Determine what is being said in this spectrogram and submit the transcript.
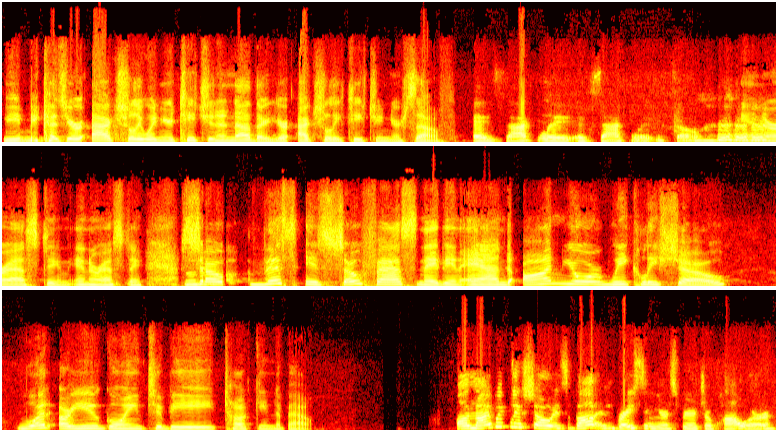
you, because you're actually when you're teaching another, you're actually teaching yourself. Exactly, exactly. So interesting, interesting. Mm-hmm. So this is so fascinating. And on your weekly show, what are you going to be talking about? On my weekly show, it's about embracing your spiritual power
